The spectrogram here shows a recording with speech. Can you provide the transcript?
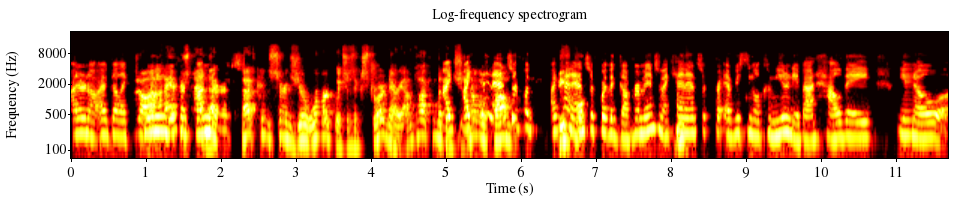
I don't know, I've got like No, 20 I different that. That concerns your work, which is extraordinary. I'm talking about the I, I can't problem. answer for I can't Before- answer for the government and I can't mm. answer for every single community about how they, you know,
